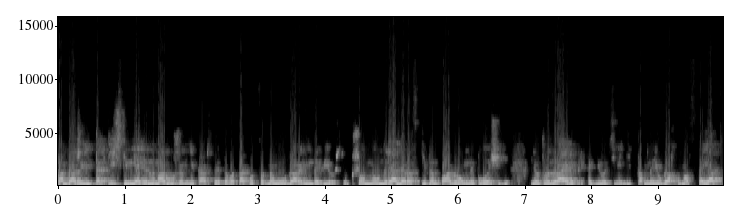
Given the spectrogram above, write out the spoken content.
Там даже и тактическим ядерным оружием, мне кажется, этого так вот с одного удара не добьешься, потому что он, он реально раскидан по огромной площади. Мне вот в Израиле приходилось видеть, там на югах у нас стоят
